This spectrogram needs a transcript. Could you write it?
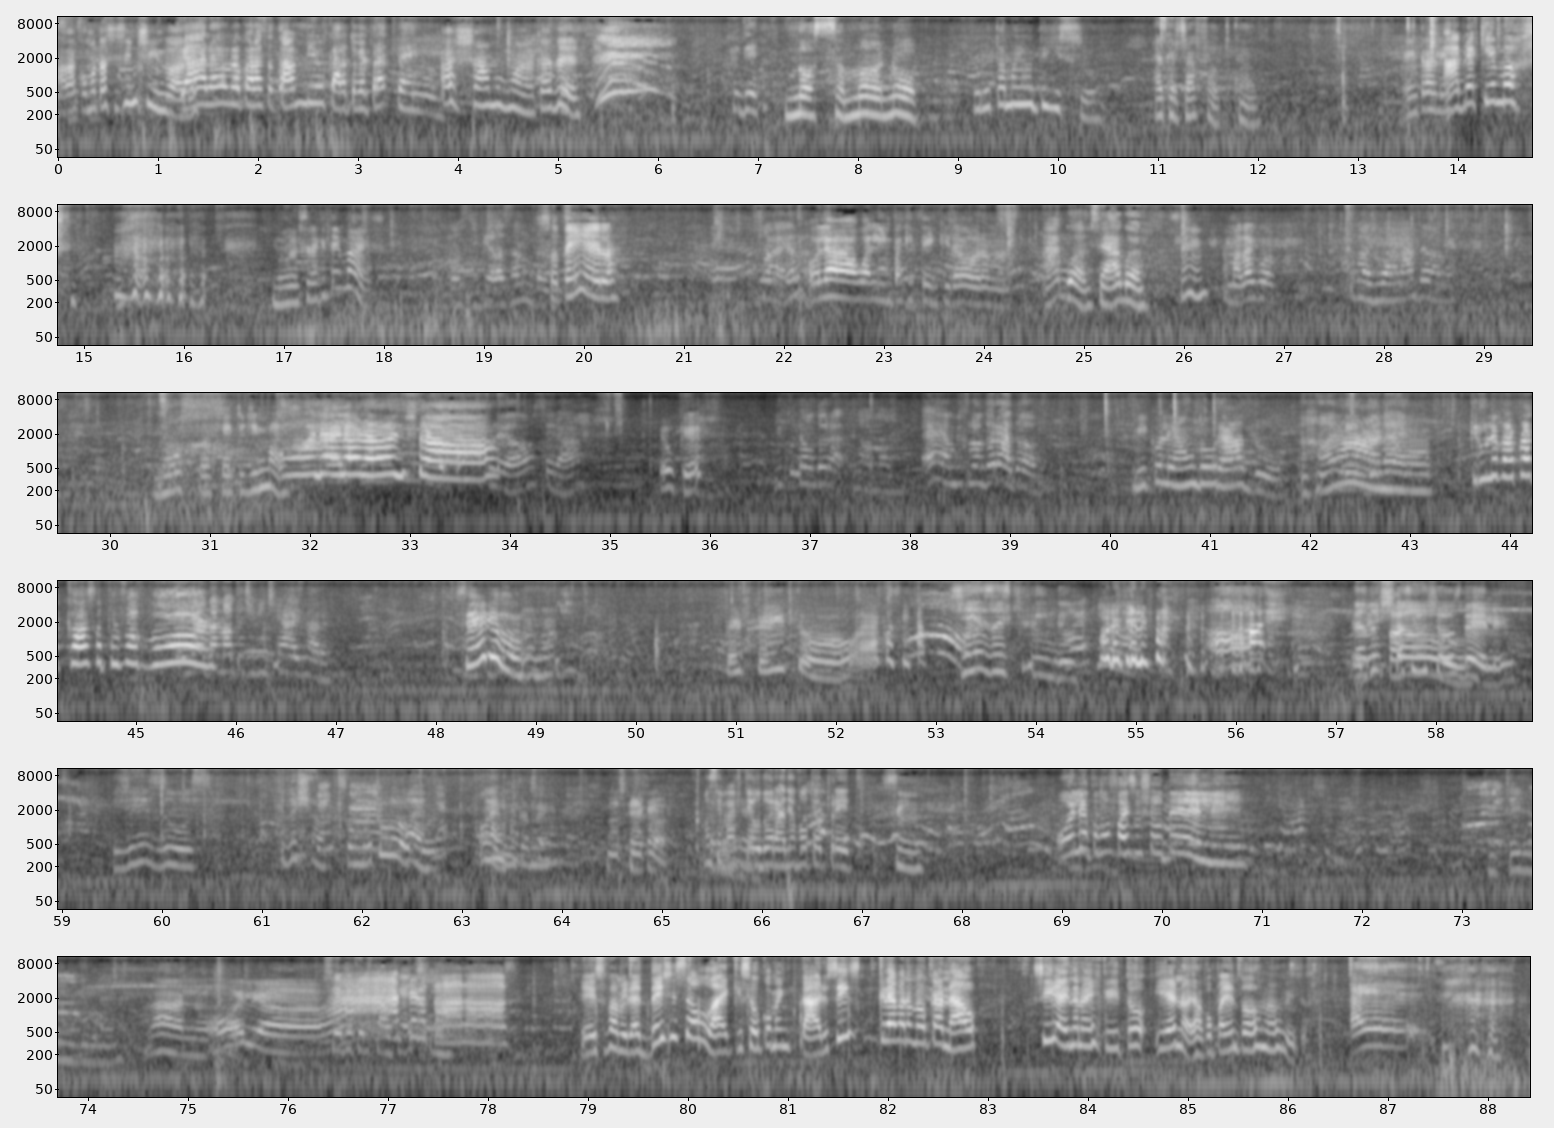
Olha como tá se sentindo, Ada. Caramba, meu coração tá mil, cara. Tô bem pra tenho. Achamos, mano. Cadê? Cadê? Nossa, mano. Olha o tamanho disso. Eu quero tirar foto com ela. Entra ali. Abre aqui, moço. Mano, será que tem mais? Gosto de ver elas andando. Só tem ela. Só ela? Olha a água limpa que tem, que da hora, mano. Água? Isso é água? Sim, é uma lagoa. Eu gosto de ver ela nadando. Nossa, perfeito demais. Olha a laranja. Leão, será? É o quê? Mico-leão dourado. Não, não. É, é um mico-leão dourado, ó. Mico-leão dourado. Aham, lindo, né? Mano, Quero levar pra casa, por Ele é favor. da nota de 20 reais, Nara. Sério? Uhum. Perfeito. Olha a cosita. Jesus, que lindo. Olha o que ele faz. Ai, dando Ele faz show. os shows dele. Jesus. Tudo show. Sou muito louco. Ué, ué, Também. É é? você vai ter o dourado e eu vou ter o preto. Sim. Olha como faz o show dele. Muito lindo, né? Mano, olha. Você viu que ele tava quietinho? E é isso, família. Deixe seu like, seu comentário. Se inscreva no meu canal. Se ainda não é inscrito. E é nóis. Acompanhem todos os meus vídeos. Aê!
